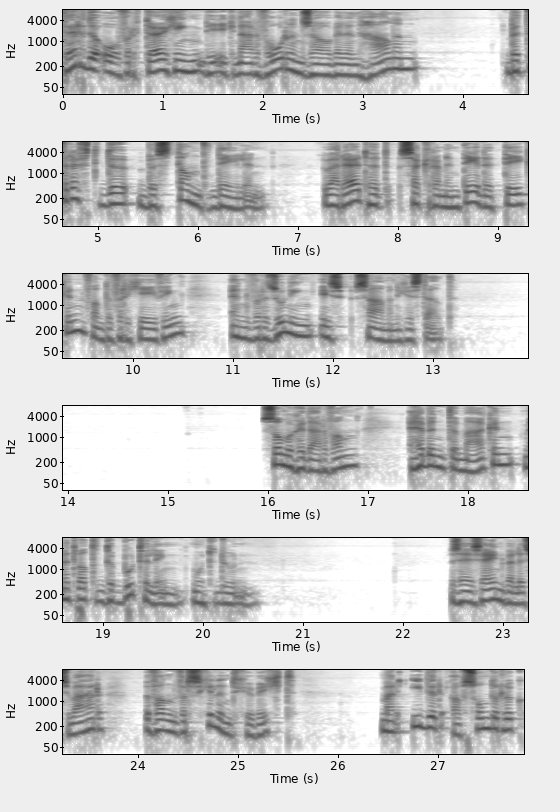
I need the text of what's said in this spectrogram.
Derde overtuiging die ik naar voren zou willen halen, betreft de bestanddelen, waaruit het sacramentele teken van de vergeving en verzoening is samengesteld. Sommige daarvan hebben te maken met wat de boeteling moet doen. Zij zijn weliswaar van verschillend gewicht, maar ieder afzonderlijk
